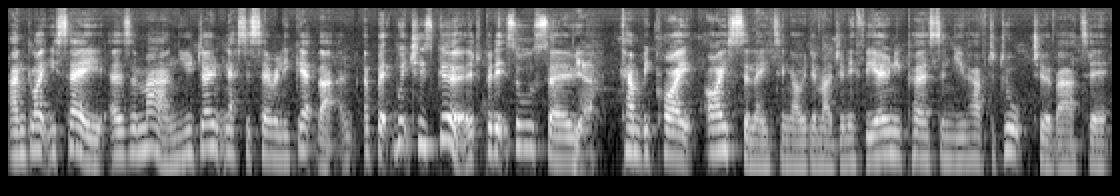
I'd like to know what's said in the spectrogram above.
And like you say, as a man, you don't necessarily get that, and- uh, but which is good, but it's also Yeah. can be quite isolating. I would imagine if the only person you have to talk to about it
